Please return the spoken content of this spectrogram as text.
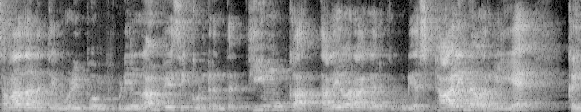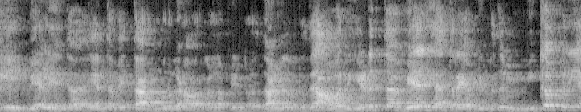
சனாதானத்தை ஒழிப்போம் இப்படியெல்லாம் பேசி கொண்டிருந்த திமுக தலைவராக இருக்கக்கூடிய ஸ்டாலின் அவர்களையே கையில் வேல் ஏந்த ஏந்த வைத்தார் முருகன் அவர்கள் அப்படின்றது தான் வருது அவர் எடுத்த வேல் யாத்திரை அப்படின்றது மிகப்பெரிய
